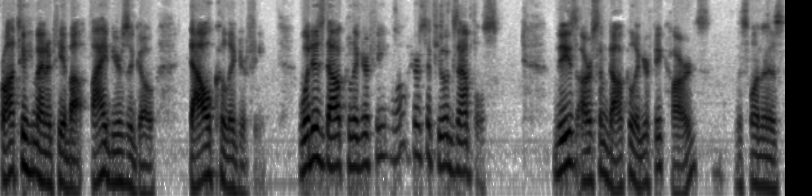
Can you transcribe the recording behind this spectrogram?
brought to humanity about five years ago Tao calligraphy. What is Tao calligraphy? Well here's a few examples. These are some Tao calligraphy cards. This one is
